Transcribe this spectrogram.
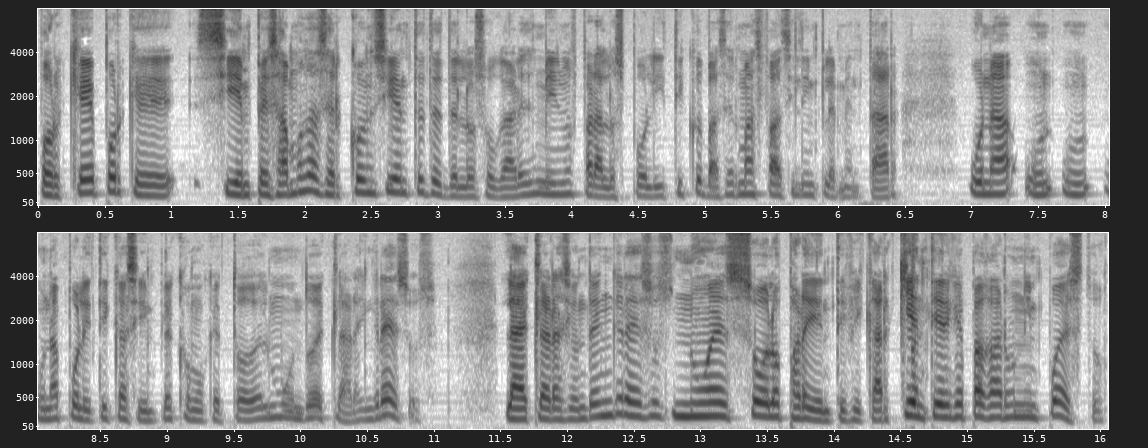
¿Por qué? Porque si empezamos a ser conscientes desde los hogares mismos, para los políticos va a ser más fácil implementar una, un- un- una política simple como que todo el mundo declara ingresos. La declaración de ingresos no es solo para identificar quién tiene que pagar un impuesto,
